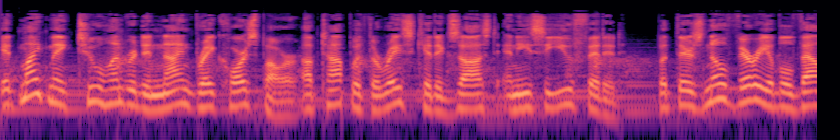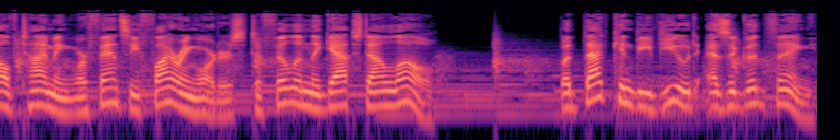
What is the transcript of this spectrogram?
It might make 209 brake horsepower up top with the race kit exhaust and ECU fitted, but there's no variable valve timing or fancy firing orders to fill in the gaps down low. But that can be viewed as a good thing.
